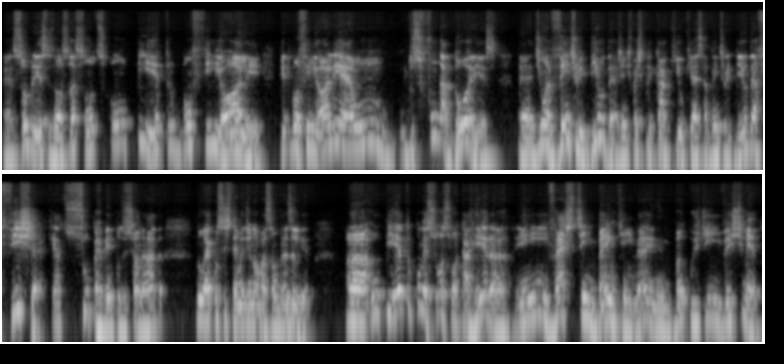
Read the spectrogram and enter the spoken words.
é, sobre esses nossos assuntos com o Pietro Bonfilioli. Pietro Bonfilioli é um dos fundadores é, de uma Venture Builder. A gente vai explicar aqui o que é essa Venture Builder, a Fischer, que é super bem posicionada no ecossistema de inovação brasileiro. Uh, o Pietro começou a sua carreira em investing banking, né, em bancos de investimento.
